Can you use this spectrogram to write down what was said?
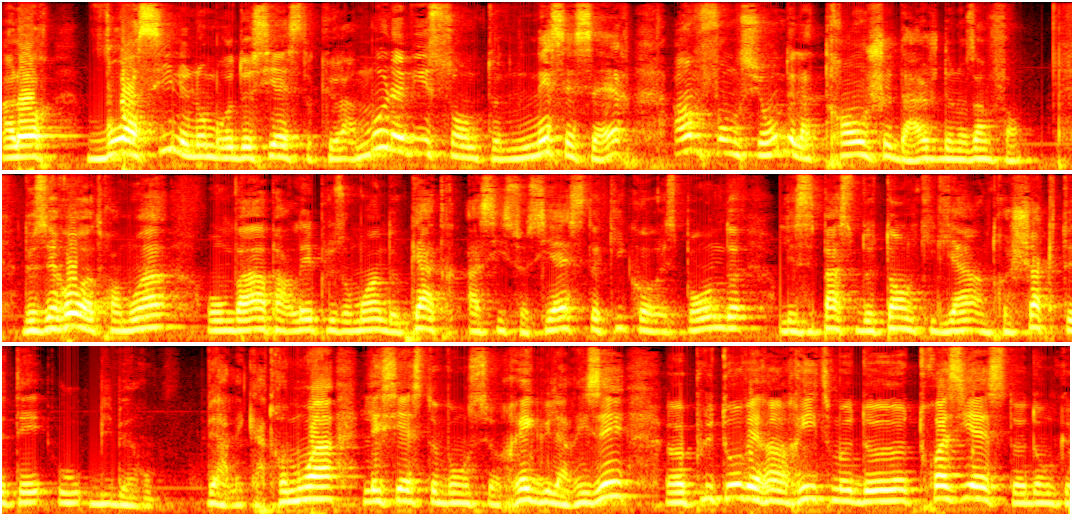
Alors, voici le nombre de siestes que, à mon avis, sont nécessaires en fonction de la tranche d'âge de nos enfants. De 0 à 3 mois, on va parler plus ou moins de 4 à 6 siestes qui correspondent l'espace de temps qu'il y a entre chaque tété ou biberon. Vers les 4 mois, les siestes vont se régulariser euh, plutôt vers un rythme de 3 siestes, donc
